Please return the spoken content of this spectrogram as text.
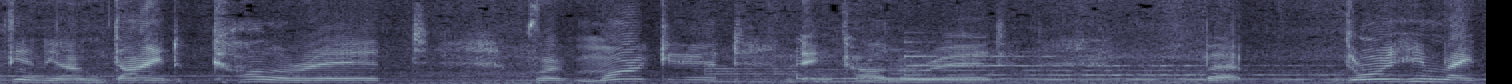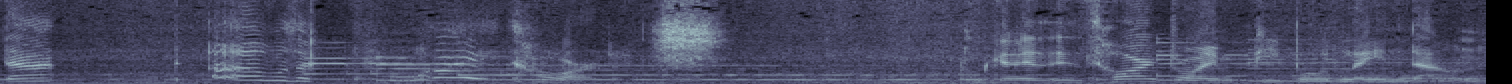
I think I'm dying to color it, for market, then color it. But drawing him like that, oh, was a quite hard. Because it's hard drawing people laying down.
